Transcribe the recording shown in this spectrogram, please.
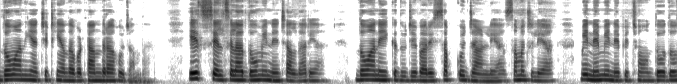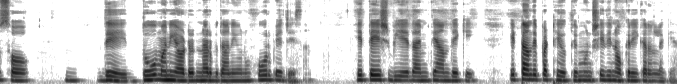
ਦੋਵਾਂ ਦੀਆਂ ਚਿੱਠੀਆਂ ਦਾ ਵਟਾਂਦਰਾ ਹੋ ਜਾਂਦਾ। ਇਸ ਸਿਲਸਿਲਾ 2 ਮਹੀਨੇ ਚੱਲਦਾ ਰਿਹਾ। ਦੋਵਾਂ ਨੇ ਇੱਕ ਦੂਜੇ ਬਾਰੇ ਸਭ ਕੁਝ ਜਾਣ ਲਿਆ, ਸਮਝ ਲਿਆ। ਮਹੀਨੇ ਮਹੀਨੇ ਪਿੱਛੋਂ 2-200 ਦੇ ਦੋ ਮਨੀ ਆਰਡਰ ਨਰਬਦਾ ਨੇ ਉਹਨੂੰ ਹੋਰ ਭੇਜੇ ਸਨ। ਹਿਤੇਸ਼ ਬੀਏ ਦਾ ਇਮਤਿਹਾਨ ਦੇ ਕੇ ਇੱਟਾਂ ਦੇ ਪੱਠੇ ਉੱਤੇ ਮੁੰਸ਼ੀ ਦੀ ਨੌਕਰੀ ਕਰਨ ਲੱਗਿਆ।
